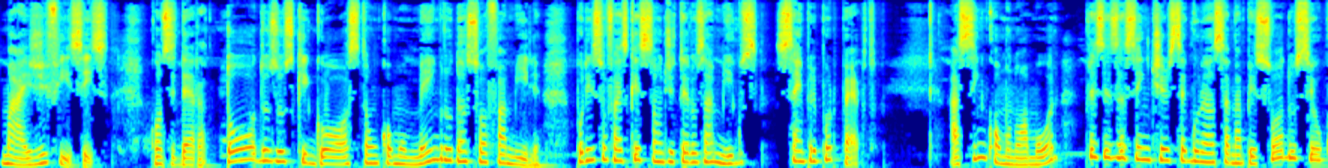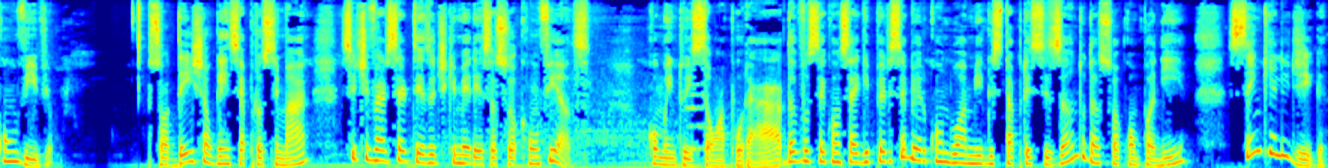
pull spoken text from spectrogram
mais difíceis. Considera todos os que gostam como membro da sua família, por isso faz questão de ter os amigos sempre por perto. Assim como no amor, precisa sentir segurança na pessoa do seu convívio. Só deixe alguém se aproximar se tiver certeza de que mereça sua confiança. Com uma intuição apurada, você consegue perceber quando o um amigo está precisando da sua companhia sem que ele diga.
